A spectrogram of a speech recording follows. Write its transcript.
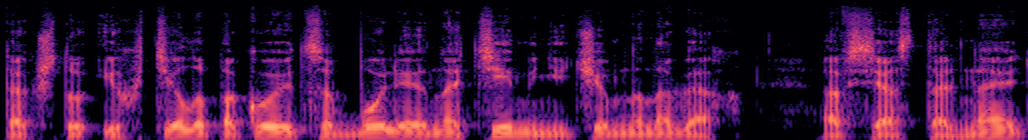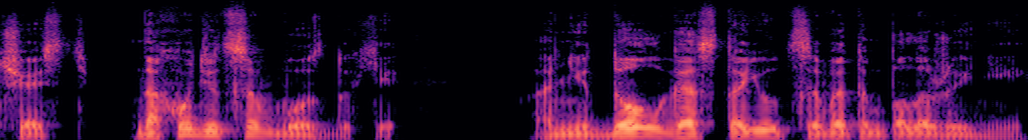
так что их тело покоится более на темени, чем на ногах, а вся остальная часть находится в воздухе, они долго остаются в этом положении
